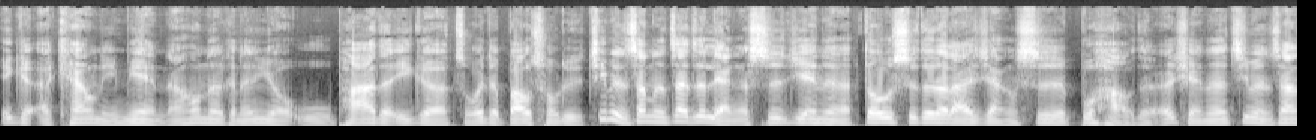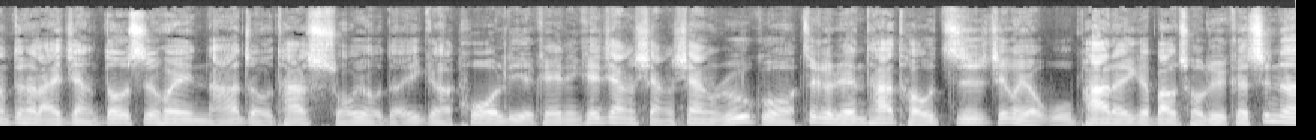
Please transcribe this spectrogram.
一个 account 里面，然后呢，可能有五趴的一个所谓的报酬率。基本上呢，在这两个世界呢，都是对她来讲是不好的，而且呢，基本上对她来讲都是会拿走她所有的一个获利。OK，你可以这样想象，如果这个人他投资，结果有五趴的一个报酬率，可是呢。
